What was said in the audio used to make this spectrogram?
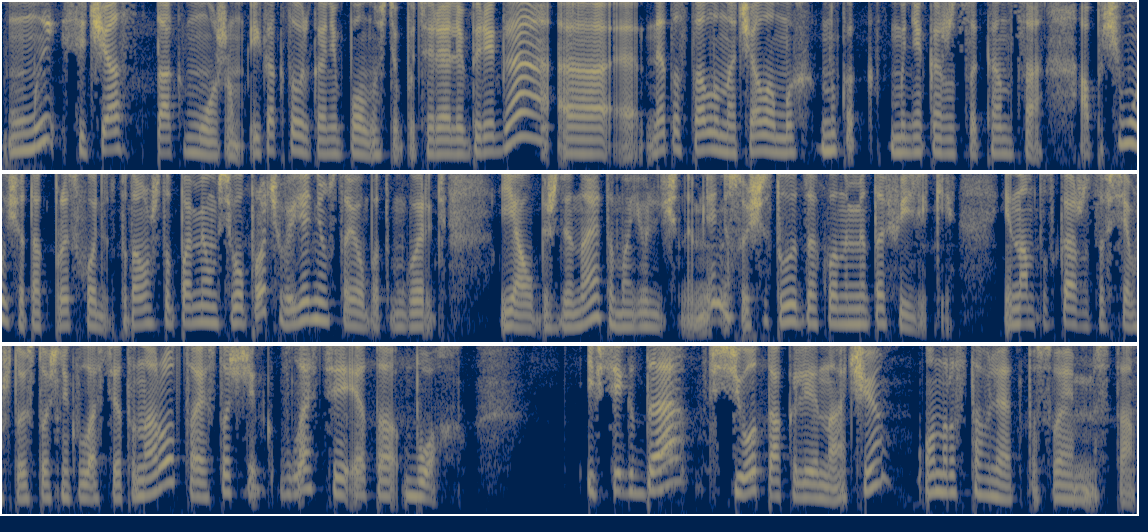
мы сейчас так можем. И как только они полностью потеряли берега, э, это стало началом их, ну, как мне кажется, конца. А почему еще так происходит? Потому что, помимо всего прочего, я не устаю об этом говорить. Я убеждена, это мое личное мнение, существует законы метафизики. И нам тут кажется всем, что источник власти это народ, а источник власти это Бог. И всегда все так или иначе он расставляет по своим местам.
